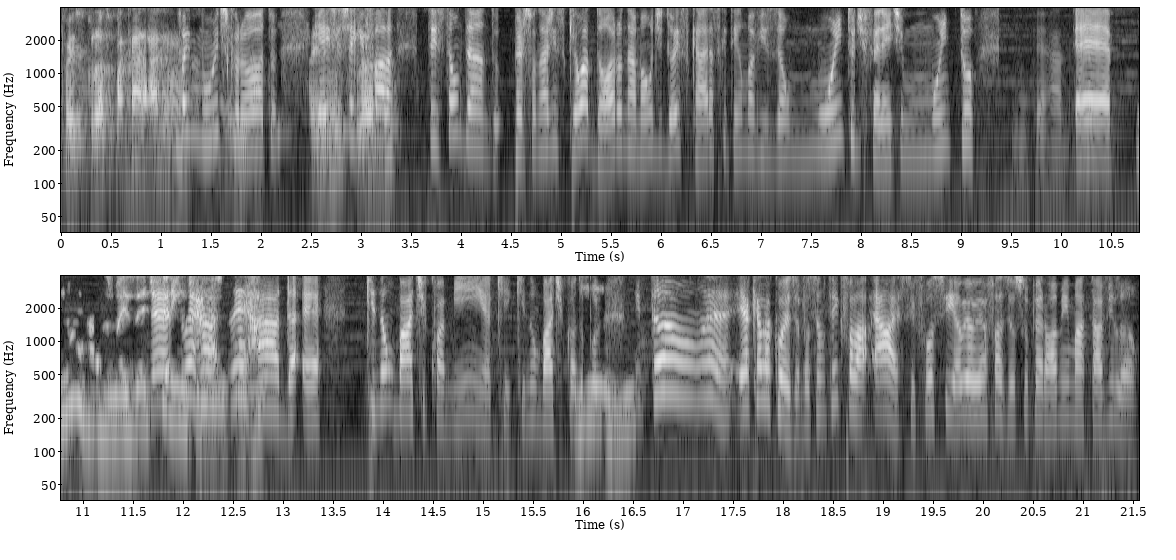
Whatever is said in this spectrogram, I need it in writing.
Foi escroto pra caralho, mano. Foi muito escroto. Foi e aí você chega e fala: vocês estão dando personagens que eu adoro na mão de dois caras que têm uma visão muito diferente, muito. Muito errado. É, Não é errado, mas é né, diferente. não, é erra- né? não é errada, é. Que não bate com a minha, que, que não bate com a do. Uhum. Então, é, é aquela coisa, você não tem que falar, ah, se fosse eu, eu ia fazer o super-homem matar vilão.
